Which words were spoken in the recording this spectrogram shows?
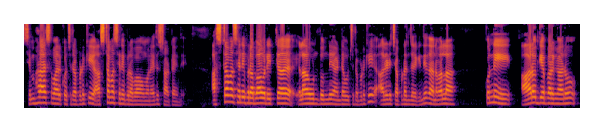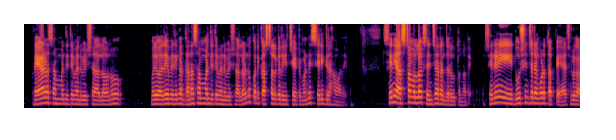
సింహరాశి వారికి వచ్చేటప్పటికి అష్టమ శని ప్రభావం అనేది స్టార్ట్ అయింది. అష్టమ శని ప్రభావ రీత్యా ఎలా ఉంటుంది అంటే వచ్చేటప్పటికి ఆల్రెడీ చెప్పడం జరిగింది. దానివల్ల కొన్ని ఆరోగ్యపరంగాను ప్రయాణ సంబంధితమైన విషయాల్లోనూ మరియు అదేవిధంగా ధన సంబంధితమైన విషయాల్లోనూ కొన్ని కష్టాలు కలిగించేటువంటి శనిగ్రహం అది. శని అష్టమంలో సంచారం జరుగుతున్నది. శనిని దూషించడం కూడా తప్పే యాక్చువల్గా.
